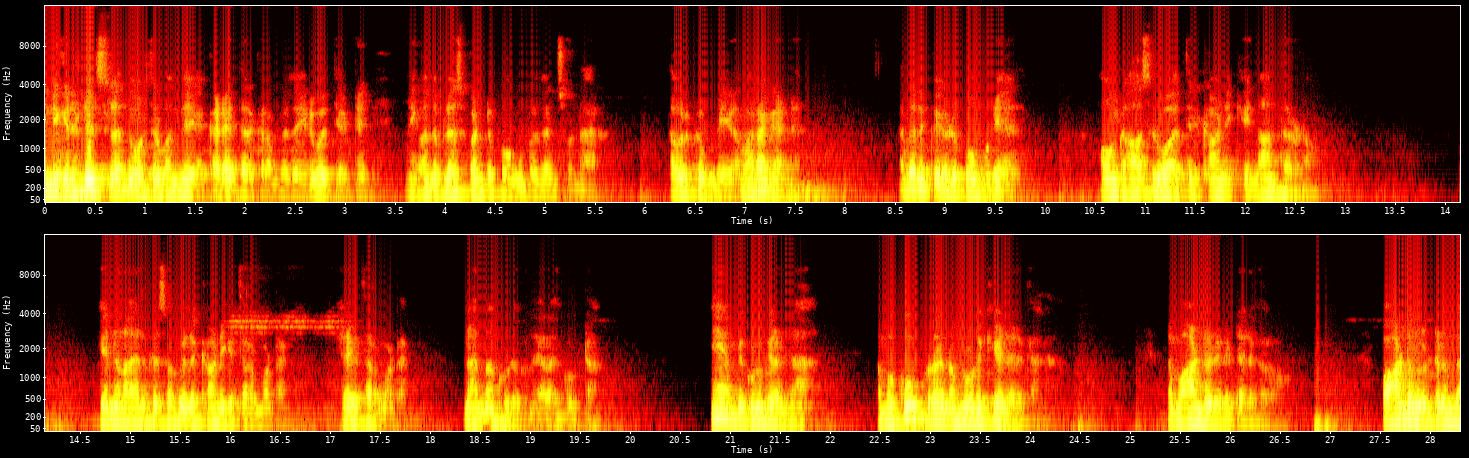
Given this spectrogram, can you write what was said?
இன்றைக்கி ரிட்டில்ஸ்லேருந்து ஒருத்தர் வந்து என் கடை திறக்கிற பிரதர் இருபத்தி எட்டு நீங்கள் வந்து ப்ளஸ் பண்ணிட்டு போங்க பிரதர்ன்னு சொன்னார். தவிர்க்க முடியல. வரேங்க வெறும் கையோடு போக முடியாது. அவங்களுக்கு ஆசீர்வாதத்தின் காணிக்கை நான் தரணும். என்ன நான் இருக்க சபையில் காணிக்கை தர மாட்டாங்க எனக்கு தர மாட்டாங்க நான் தான் கொடுக்கணும். யாராவது கூப்பிட்டாங்க ஏன் அப்படி கொடுக்குறேன்னா நம்ம கூப்பிட்ற நம்மளோட கீழே இருக்காங்க. நம்ம ஆண்டவர்கிட்ட இருக்கிறோம். இப்போ ஆண்டவர்கிட்ட இருந்து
